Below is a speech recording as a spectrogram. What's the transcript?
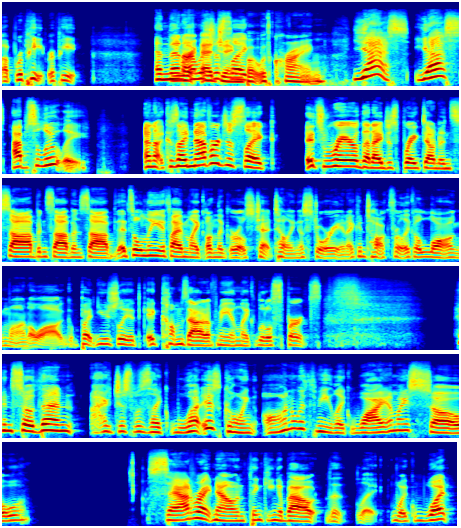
up repeat, repeat. And then I was edging, just like but with crying. Yes, yes, absolutely. And because I never just like, it's rare that I just break down and sob and sob and sob. It's only if I'm like on the girls' chat telling a story and I can talk for like a long monologue. But usually it, it comes out of me in like little spurts. And so then I just was like, what is going on with me? Like, why am I so sad right now and thinking about the like like what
